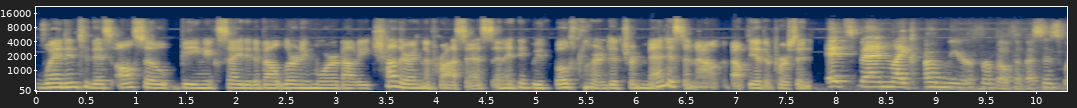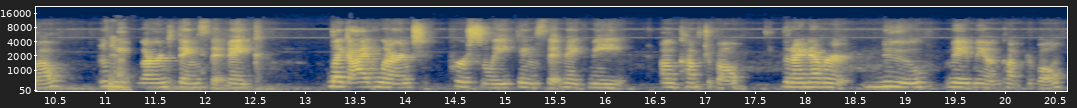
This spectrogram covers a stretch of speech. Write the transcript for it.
went into this also being excited about learning more about each other in the process. And I think we've both learned a tremendous amount about the other person. It's been like a mirror for both of us as well. And yeah. we've learned things that make, like, I've learned personally things that make me uncomfortable that I never knew made me uncomfortable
